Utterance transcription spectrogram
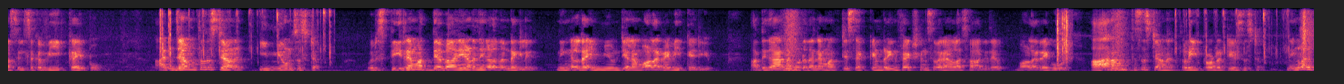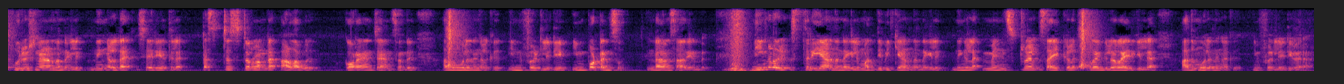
മസിൽസ് ഒക്കെ വീക്ക് ആയി പോകും. അഞ്ചാമത്തെ സിസ്റ്റമാണ് ഇമ്മ്യൂൺ സിസ്റ്റം ഒരു സ്ഥിര മദ്യപാനിയാണ് നിങ്ങളെന്നുണ്ടെങ്കിൽ നിങ്ങളുടെ ഇമ്മ്യൂണിറ്റി എല്ലാം വളരെ വീക്ക് ആയിരിക്കും. അത് കാരണം കൊണ്ട് തന്നെ മറ്റ് സെക്കൻഡറി ഇൻഫെക്ഷൻസ് വരാനുള്ള സാധ്യത വളരെ കൂടും ആറാമത്തെ സിസ്റ്റം ആണ് റീപ്രൊഡക്റ്റീവ് സിസ്റ്റം നിങ്ങളൊരു പുരുഷനാണെന്നുണ്ടെങ്കിൽ നിങ്ങളുടെ ശരീരത്തിലെ ടെസ്റ്റസ്റ്ററോണിന്റെ അളവ് കുറയാൻ ചാൻസ് ഉണ്ട്. അതുമൂലം നിങ്ങൾക്ക് ഇൻഫെർട്ടിലിറ്റിയും ഇമ്പോർട്ടൻസും ഉണ്ടാകാൻ സാധ്യതയുണ്ട്. നിങ്ങളൊരു സ്ത്രീ ആണെന്നുണ്ടെങ്കിൽ മദ്യപിക്കുകയാണെന്നുണ്ടെങ്കിൽ നിങ്ങളുടെ മെൻസ്ട്രൽ സൈക്കിൾ റെഗുലർ ആയിരിക്കില്ല. അതുമൂലം നിങ്ങൾക്ക് ഇൻഫെർട്ടിലിറ്റി വരാം.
